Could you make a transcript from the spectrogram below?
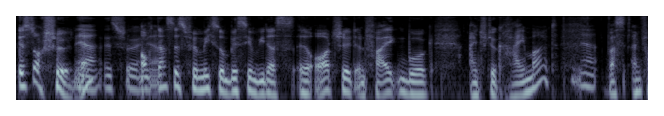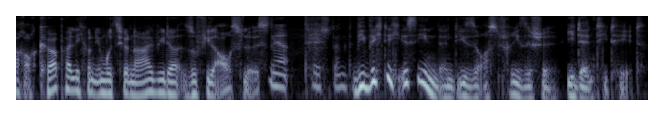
Ist doch schön. Ne? Ja, ist schön. Auch ja. das ist für mich so ein bisschen wie das äh, Ortsschild in Falkenburg ein Stück Heimat, ja. was einfach auch körperlich und emotional wieder so viel auslöst. Ja, das stimmt. Wie wichtig ist Ihnen denn diese ostfriesische Identität?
